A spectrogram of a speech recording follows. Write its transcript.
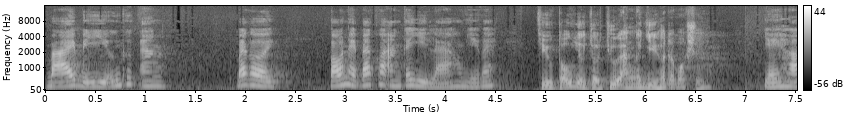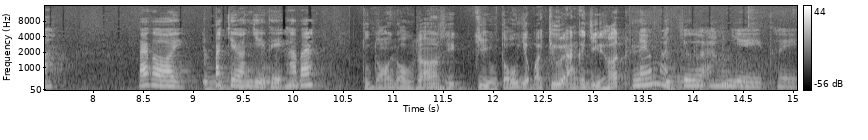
bà ấy bị dị ứng thức ăn. Bác ơi, tối nay bác có ăn cái gì lạ không vậy bác? Chiều tối giờ trời chưa ăn cái gì hết đó bác sĩ. Vậy hả? Bác ơi, bác chưa ăn gì thiệt hả bác? Tôi nói rồi đó thì chiều tối giờ bà chưa ăn cái gì hết. Nếu mà chưa ăn gì thì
